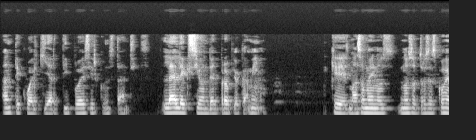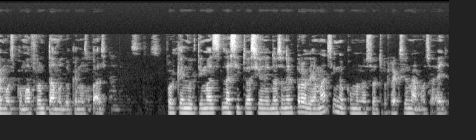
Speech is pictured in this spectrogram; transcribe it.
ante cualquier tipo de circunstancias, la elección del propio camino, que es más o menos nosotros escogemos cómo afrontamos lo que nos pasa, porque en últimas las situaciones no son el problema, sino cómo nosotros reaccionamos a ellas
